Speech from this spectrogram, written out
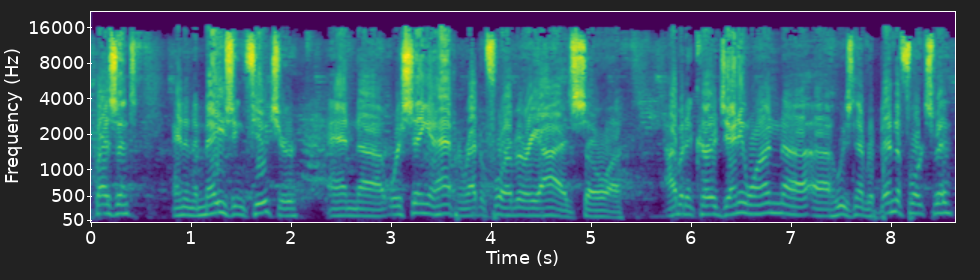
present, and an amazing future. And uh, we're seeing it happen right before our very eyes. So. Uh, I would encourage anyone uh, uh, who's never been to Fort Smith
